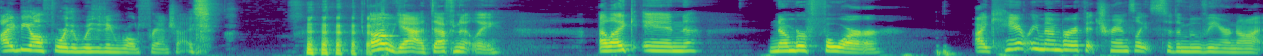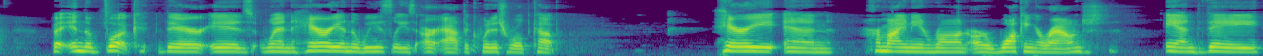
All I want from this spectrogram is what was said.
I'd be all for the Wizarding World franchise. oh yeah, definitely. I like in number four. I can't remember if it translates to the movie or not, but in the book there is when Harry and the Weasleys are at the Quidditch World Cup. Harry and Hermione and Ron are walking around and they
